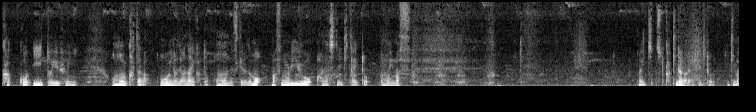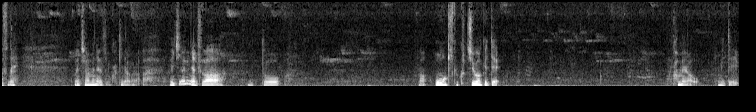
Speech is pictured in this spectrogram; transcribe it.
かっこいいというふうに思う方が多いのではないかと思うんですけれども、まあ、その理由を話していきたいと思います。まあ、ちょっと書きながらやっていきといきますね。まあ、1枚目のやつを書きながら。1枚目のやつは、えっと、大きく口を開けて、カメラを見ている。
